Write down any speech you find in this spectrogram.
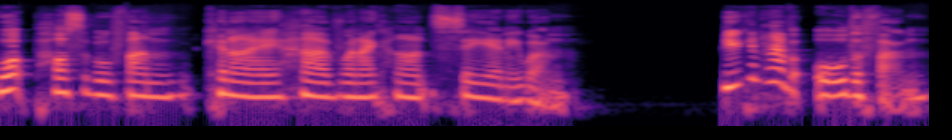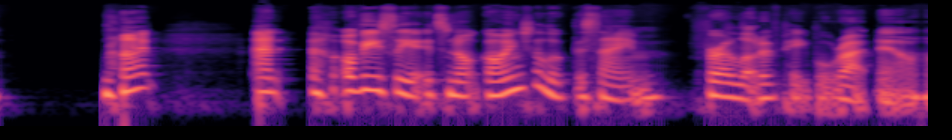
what possible fun can I have when I can't see anyone? You can have all the fun, right? And obviously, it's not going to look the same for a lot of people right now.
